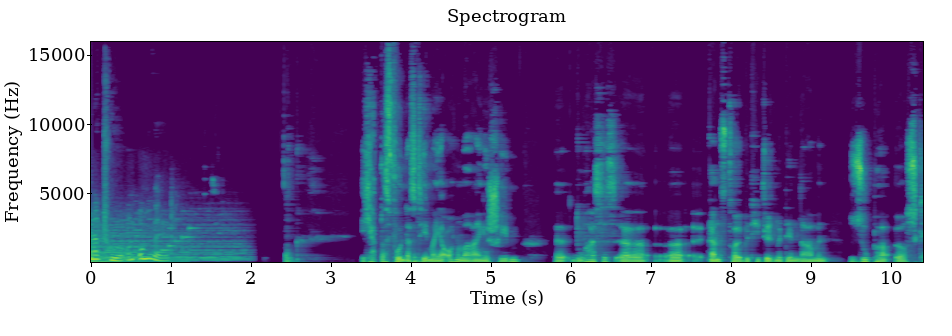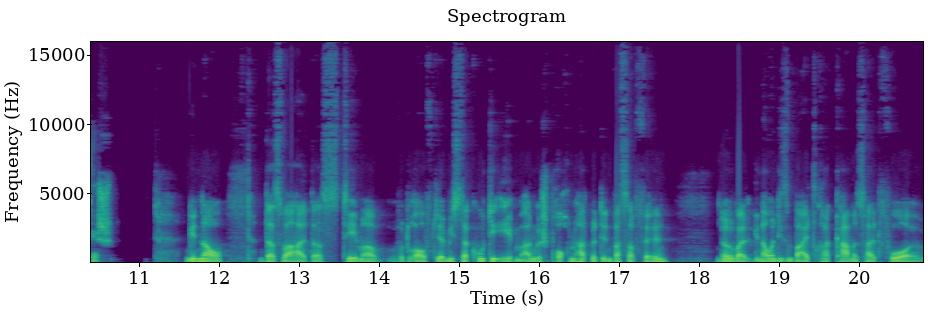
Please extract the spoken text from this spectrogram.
Natur und Umwelt. Ich habe das vorhin das Thema ja auch nochmal reingeschrieben. Äh, du hast es äh, äh, ganz toll betitelt mit dem Namen Super Earth Cache. Genau. Das war halt das Thema, worauf der Mr. Kuti eben angesprochen hat mit den Wasserfällen. Ne, weil genau in diesem Beitrag kam es halt vor.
